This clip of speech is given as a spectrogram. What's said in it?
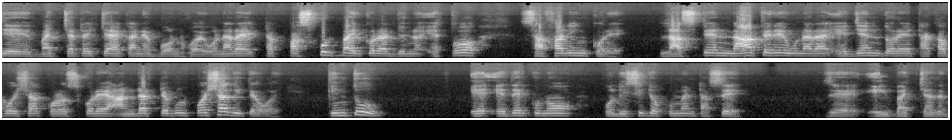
যে বাচ্চা টাচ্চা এখানে বন হয়, ওনারা একটা পাসপোর্ট বাইর করার জন্য এত সাফারিং করে লাস্টে না পেরে ওনারা এজেন্ট ধরে টাকা পয়সা খরচ করে আন্ডার টেবল পয়সা দিতে হয়। কিন্তু এদের কোনো পলিসি ডকুমেন্ট আছে যে এই বাচ্চাদের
